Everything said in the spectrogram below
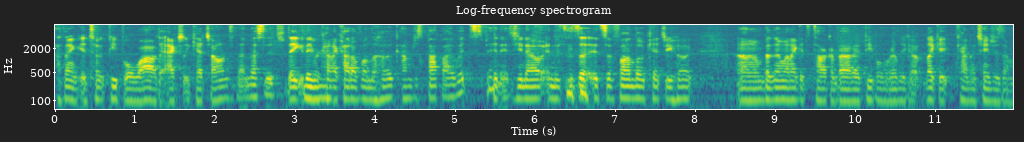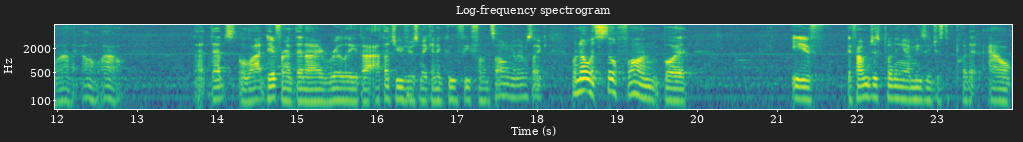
I think it took people a while to actually catch on to that message. They they were kind of caught up on the hook. I'm just Popeye with spinach, you know, and it's, it's a it's a fun little catchy hook. Um, but then when I get to talk about it, people really go like it kind of changes their mind. Like, oh wow, that that's a lot different than I really thought. I thought you were just making a goofy, fun song, and I was like, well, no, it's still fun, but if if I'm just putting out music just to put it out,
